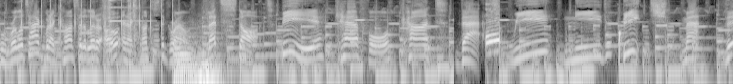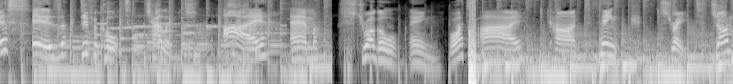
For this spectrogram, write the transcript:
Gorilla Tag, but I can't say the letter O and I can't touch the ground. Let's start. Be careful. Can't that. Oh. We need beach map. This is difficult challenge. I am struggling. What? I can't think straight. Jump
